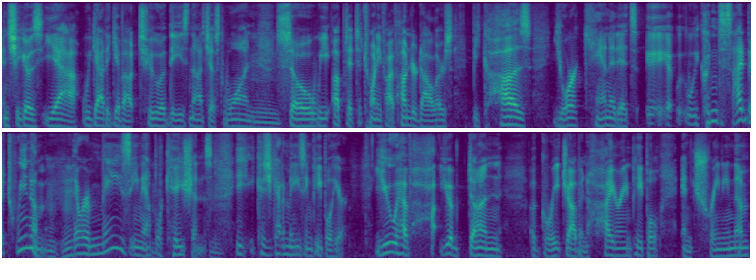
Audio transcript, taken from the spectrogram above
And she goes, Yeah, we got to give out two of these, not just one. Mm. So we upped it to $2,500 because your candidates, i- i- we couldn't decide between them. Mm-hmm. They were amazing mm-hmm. applications mm. because you got amazing people here. You have you have done a great job in hiring people and training them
